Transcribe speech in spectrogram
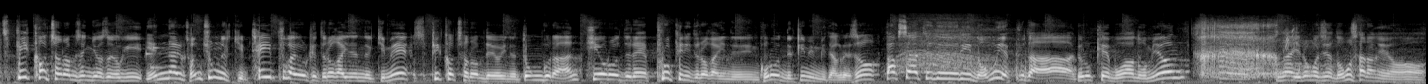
스피커처럼 생겨서 여기 옛날 전축 느낌 테이프가 이렇게 들어가 있는 느낌의 스피커처럼 되어 있는 동그란 히어로들의 프로필이 들어가 있는 그런 느낌입니다. 그래서 box art들이 너무 예쁘다. 이렇게 모아놓으면 하, 나 이런 거 진짜 너무 사랑해요.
